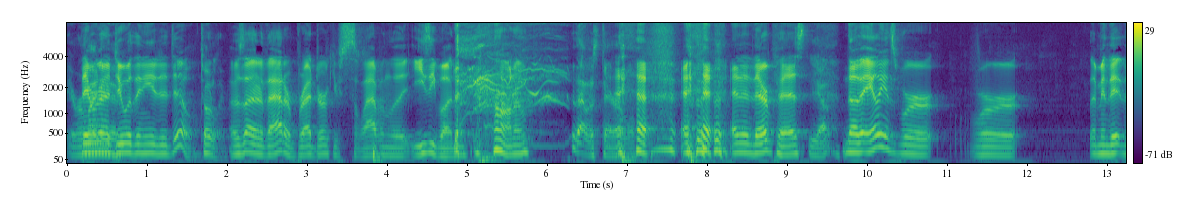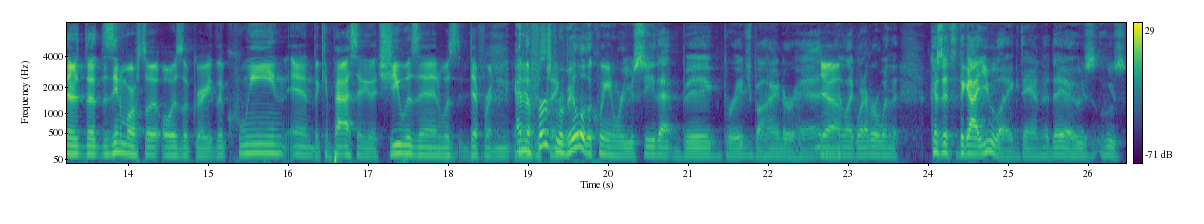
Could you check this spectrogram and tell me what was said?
They were going to do what they needed to do. Totally. It was either that or Brad Dourif keeps slapping the easy button on him. That was terrible. and then they're pissed. Yep. No, the aliens were were. I mean, they, they're, the the xenomorphs always look great. The queen and the capacity that she was in was different. And, And the first reveal of the queen, where you see that big bridge behind her head, Yeah. and like whatever, when the because it's the guy you like, Dan Hedaya, who's who's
